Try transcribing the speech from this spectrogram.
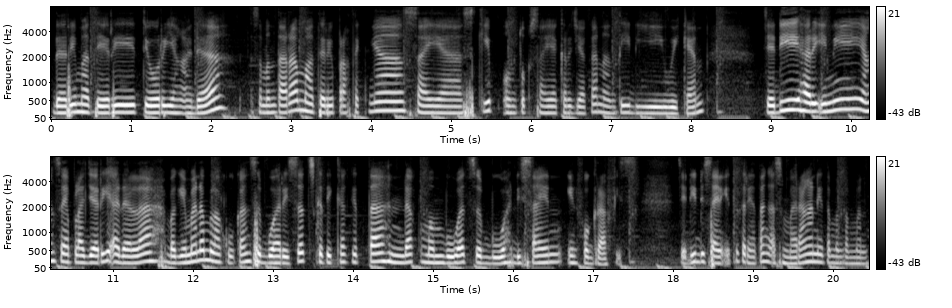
dari materi teori yang ada. Sementara materi prakteknya saya skip untuk saya kerjakan nanti di weekend jadi hari ini yang saya pelajari adalah bagaimana melakukan sebuah research ketika kita hendak membuat sebuah desain infografis. Jadi desain itu ternyata nggak sembarangan nih teman-teman.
